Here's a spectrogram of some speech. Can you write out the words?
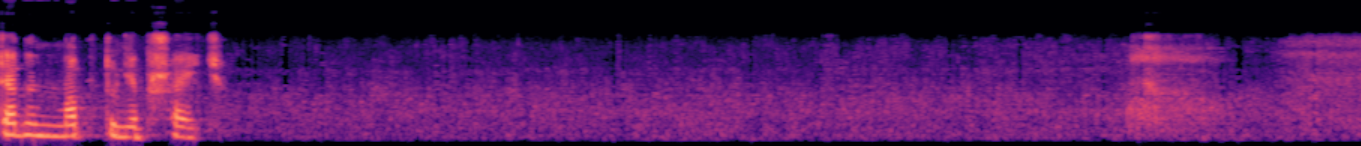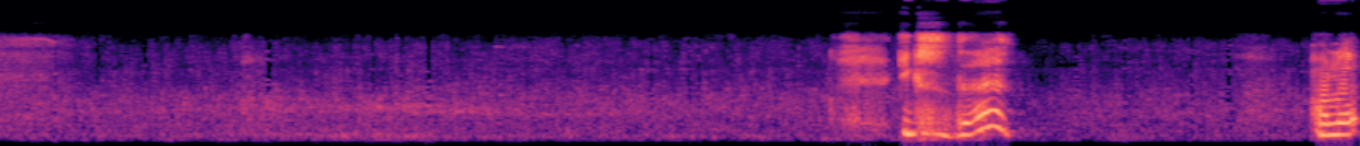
Żaden mob tu nie przejdzie. XD? Ale...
